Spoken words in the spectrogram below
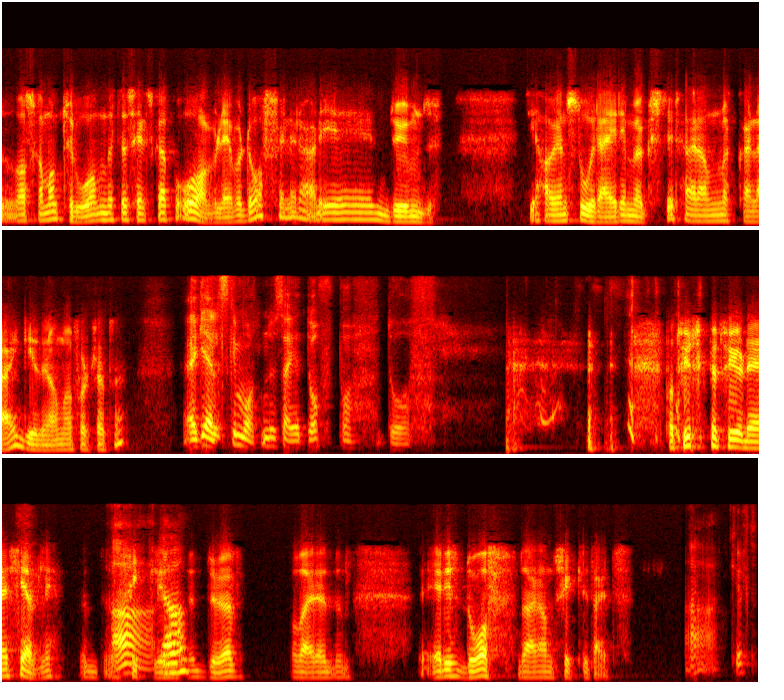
Hva skal man tro om dette selskapet? Overlever Doff, eller er de doomed? De har jo en storeier i Møgster. Er han møkka lei? Gidder han å fortsette? Jeg elsker måten du sier doff på. Doff. På tysk betyr det kjedelig. Ah, Skikkelig ja. døv. Å være Eris Doff, da er han skikkelig teit. Ah, kult.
